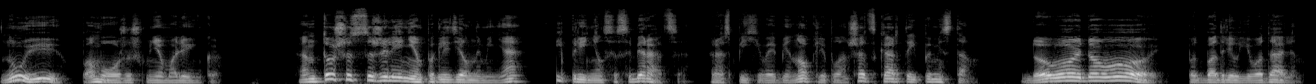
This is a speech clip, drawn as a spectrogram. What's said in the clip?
Ну и поможешь мне маленько». Антоша с сожалением поглядел на меня и принялся собираться, распихивая бинокль и планшет с картой по местам. «Давай, давай!» — подбодрил его Далин.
